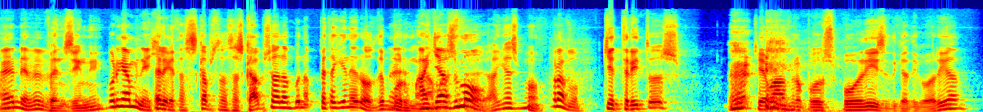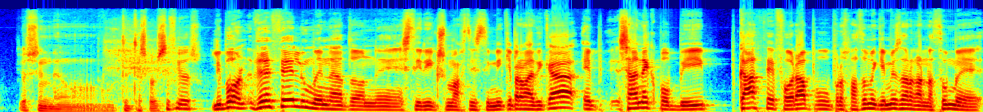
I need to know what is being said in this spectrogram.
Ε, ναι, βέβαια. βενζίνη. Μπορεί να μην έχει. Έλεγε θα σας κάψω, θα σας κάψω, αλλά μπορεί να πέταγε νερό. Δεν μπορούμε να αγιασμό. είμαστε- Αγιασμό. Μπράβο. Και τρίτος, και ο άνθρωπος που ορίζει την κατηγορία. Ποιος είναι ο τρίτος υποψήφιος; Λοιπόν, δεν θέλουμε να τον ε, στηρίξουμε αυτή τη στιγμή και πραγματικά, ε, σαν εκπομπή, κάθε φορά που προσπαθούμε και εμείς να οργανωθούμε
